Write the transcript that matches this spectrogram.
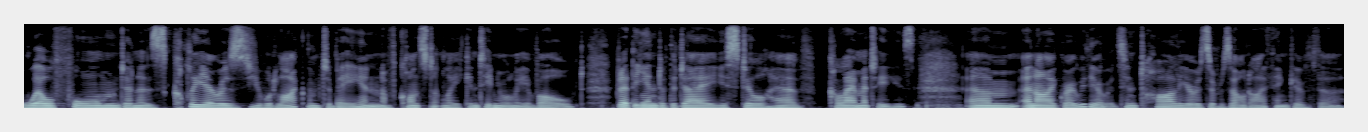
well formed and as clear as you would like them to be and have constantly, continually evolved. But at the end of the day, you still have calamities. Um, and I agree with you. It's entirely as a result, I think, of the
